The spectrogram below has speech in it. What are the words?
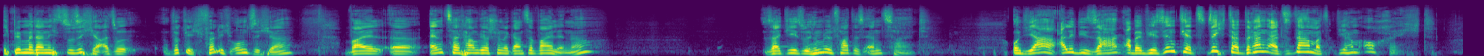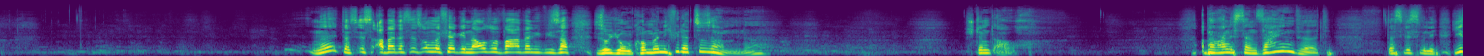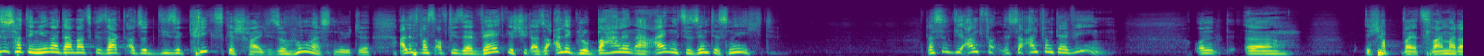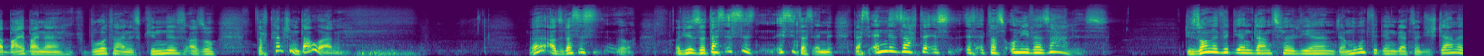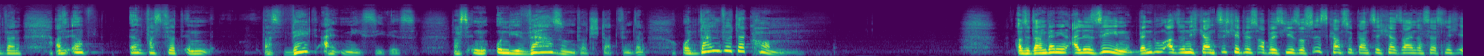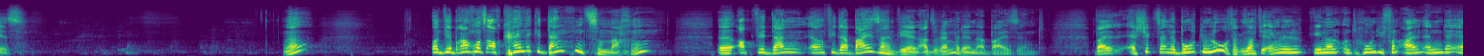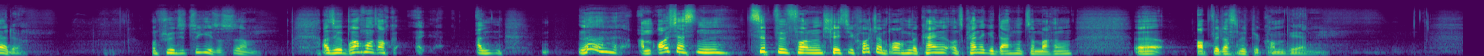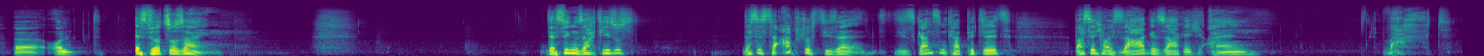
Ich bin mir da nicht so sicher, also wirklich völlig unsicher, weil äh, Endzeit haben wir ja schon eine ganze Weile, ne? Seit Jesu Himmelfahrt ist Endzeit. Und ja, alle, die sagen, aber wir sind jetzt dichter dran als damals, die haben auch recht. Ne? Das ist, aber das ist ungefähr genauso wahr, wenn ich sage, so jung kommen wir nicht wieder zusammen. Ne? Stimmt auch. Aber wann es dann sein wird, das wissen wir nicht. Jesus hat den Jüngern damals gesagt, also diese Kriegsgeschrei, diese Hungersnöte, alles, was auf dieser Welt geschieht, also alle globalen Ereignisse sind es nicht. Das, sind die Anfang, das ist der Anfang der Wien. Und äh, ich hab, war ja zweimal dabei bei einer Geburt eines Kindes, also das kann schon dauern. Ne? Also das ist so. Und Jesus sagt, das ist, ist nicht das Ende. Das Ende, sagt er, ist, ist etwas Universales. Die Sonne wird ihren Glanz verlieren, der Mond wird ihren Glanz verlieren, die Sterne werden. Also irgendwas wird im, was Weltallmäßiges, was in dem Universum wird stattfinden. Und dann wird er kommen. Also dann werden ihn alle sehen. Wenn du also nicht ganz sicher bist, ob es Jesus ist, kannst du ganz sicher sein, dass er es nicht ist. Ne? Und wir brauchen uns auch keine Gedanken zu machen, äh, ob wir dann irgendwie dabei sein werden, also wenn wir denn dabei sind. Weil er schickt seine Boten los. Er hat gesagt, die Engel gehen dann und holen die von allen Enden der Erde und führen sie zu Jesus zusammen. Also wir brauchen uns auch äh, an, ne, am äußersten Zipfel von Schleswig-Holstein brauchen wir keine, uns keine Gedanken zu machen, äh, ob wir das mitbekommen werden. Äh, und es wird so sein. Deswegen sagt Jesus, das ist der Abschluss dieser, dieses ganzen Kapitels. Was ich euch sage, sage ich allen, wacht.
